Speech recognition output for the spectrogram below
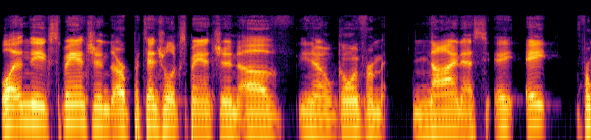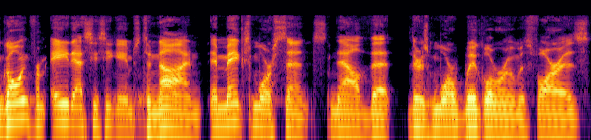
Well, in the expansion or potential expansion of, you know, going from nine S eight, eight from going from eight SEC games to nine, it makes more sense now that there's more wiggle room as far as,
